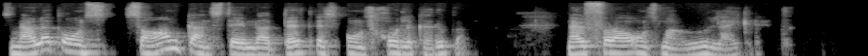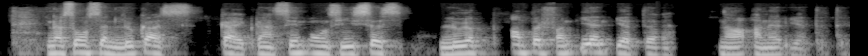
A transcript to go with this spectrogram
So nou laat ons saam kan stem dat dit is ons goddelike roeping. Nou vra ons maar hoe lyk dit? En as ons in Lukas kyk, dan sien ons Jesus loop amper van een ete na ander ete toe.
